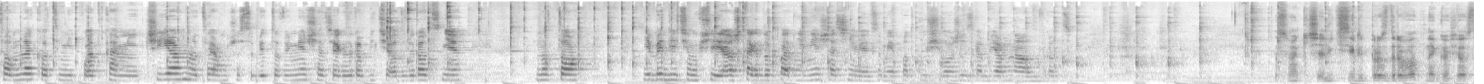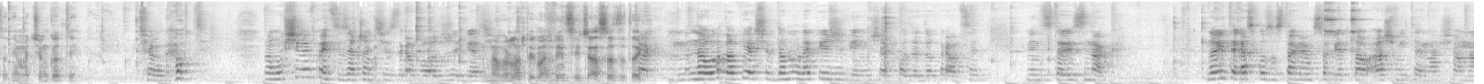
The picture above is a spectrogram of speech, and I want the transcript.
to mleko tymi płatkami chia, no to ja muszę sobie to wymieszać. Jak zrobicie odwrotnie, no to nie będziecie musieli aż tak dokładnie mieszać. Nie wiem, co mnie podkusiło, że zrobiłam na odwrót. To są jakieś eliksiry prozdrowotne. Gosia ostatnio ma ciągoty. Ciągoty. No musimy w końcu zacząć się zdrowo odżywiać. Na urlopy masz więcej czasu, to tak. Tak, na urlopie ja się w domu lepiej żywię niż jak chodzę do pracy, więc to jest znak. No i teraz pozostawiam sobie to, aż mi te nasiona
